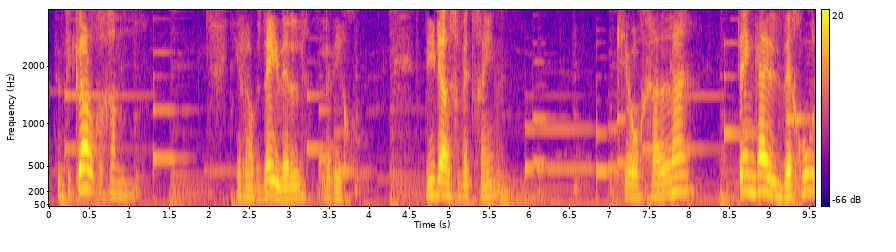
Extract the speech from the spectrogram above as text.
Dice, sí, claro, jajam. Y Rabbi Zeidel le dijo, dile al Jafetz Haim que ojalá tenga el zehut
